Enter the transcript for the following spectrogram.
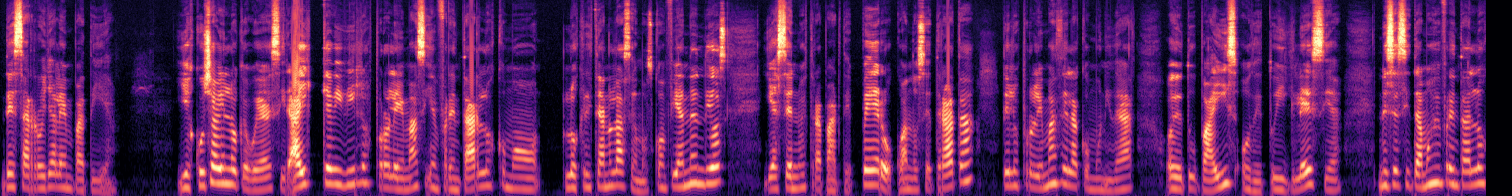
Desarrolla la empatía. Y escucha bien lo que voy a decir. Hay que vivir los problemas y enfrentarlos como los cristianos lo hacemos, confiando en Dios y hacer nuestra parte. Pero cuando se trata de los problemas de la comunidad o de tu país o de tu iglesia, necesitamos enfrentarlos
